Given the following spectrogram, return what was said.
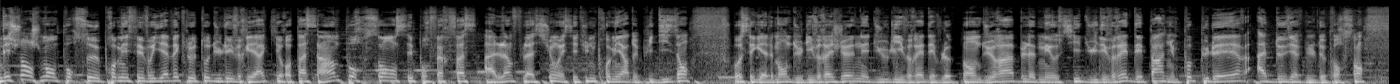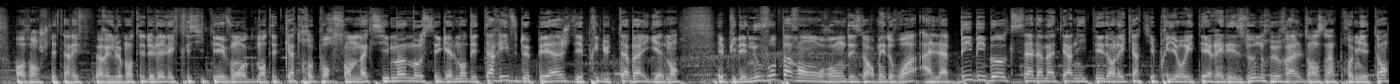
Des changements pour ce 1er février avec le taux du livret A qui repasse à 1%. C'est pour faire face à l'inflation et c'est une première depuis 10 ans. Hausse également du livret jeune et du livret développement durable, mais aussi du livret d'épargne populaire à 2,2%. En revanche, les tarifs réglementés de l'électricité vont augmenter de 4% maximum. Hausse également des tarifs de péage, des prix du tabac également. Et puis les nouveaux parents auront désormais à la bébé box à la maternité dans les quartiers prioritaires et les zones rurales dans un premier temps.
